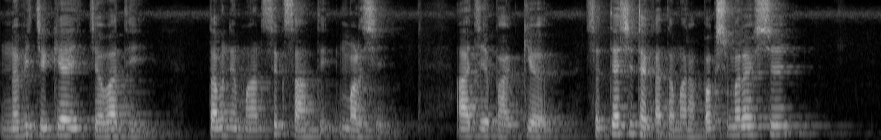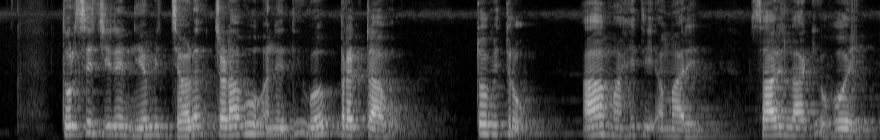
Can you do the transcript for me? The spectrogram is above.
નવી જગ્યાએ જવાથી તમને માનસિક શાંતિ મળશે. આજે ભાગ્ય સત્યાસી ટકા તમારા પક્ષમાં રહેશે. તુલસીજીને નિયમિત જળ ચડાવો અને દીવો પ્રગટાવો. તો મિત્રો, આ માહિતી અમારી સારી લાગી હોય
